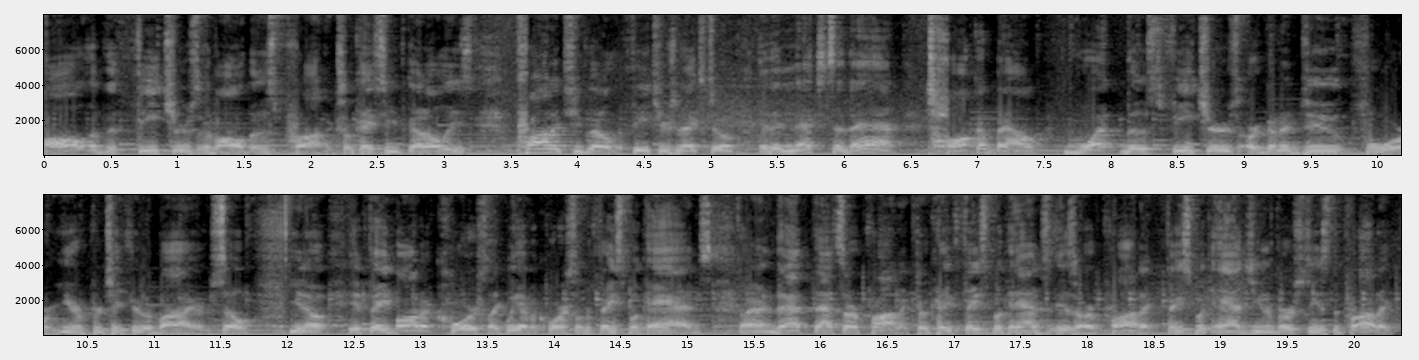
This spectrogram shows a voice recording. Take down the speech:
all of the features of all those those products okay? So you've got all these products you've got all the features next to them and then next to that talk about what those features are going to do for your particular buyer. So you know if they bought a course like we have a course on Facebook ads and that that's our product okay? Facebook ads is our product. Facebook ads University is the product.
